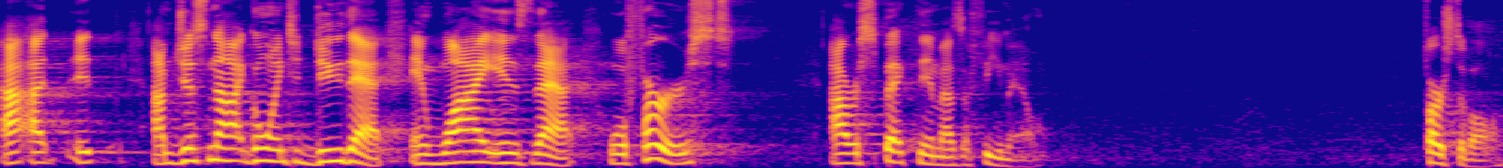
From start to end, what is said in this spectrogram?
I, I, it, I'm just not going to do that. And why is that? Well, first, I respect them as a female. First of all,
